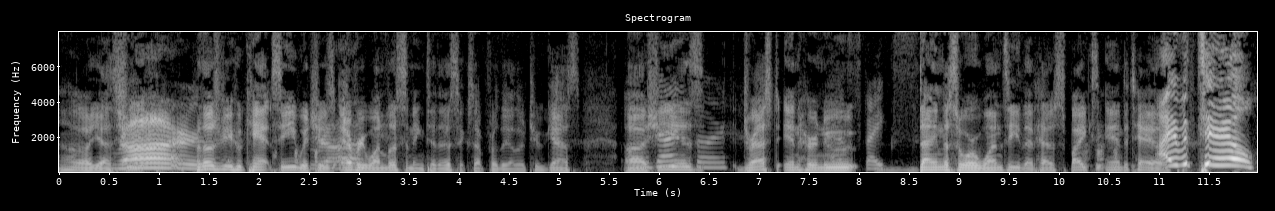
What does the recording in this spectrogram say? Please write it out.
Oh yes. Roar. for those of you who can't see, which is Roar. everyone listening to this except for the other two guests, uh, she is dressed in her new spikes. Dinosaur onesie that has spikes and a tail. I have a tail.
